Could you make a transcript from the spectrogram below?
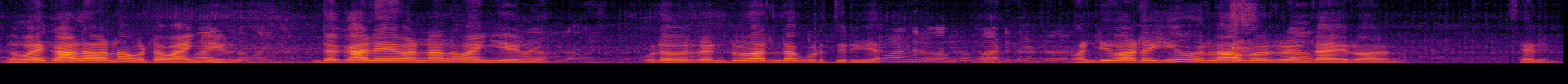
இந்த மாதிரி காலை வேணால் உங்கள்கிட்ட வாங்கிடலாம். இந்த காலையே வேணாலும் வாங்கிடலாம். கூட ஒரு ரெண்டு ரூபா இருந்தால் கொடுத்துருவியா? வண்டி வாடகையும் ஒரு லாபம் ஒரு ரெண்டாயிரம் ரூபா வேணும். சரிண்ணா.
